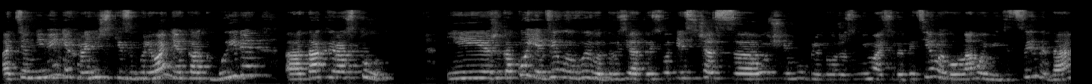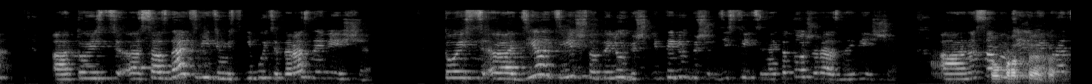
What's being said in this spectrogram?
а тем не менее хронические заболевания как были, а, так и растут. И же какой я делаю вывод, друзья, то есть вот я сейчас э, очень углубленно уже занимаюсь этой темой волновой медицины, да, то есть э, создать видимость и быть – это разные вещи. То есть э, делать вид, что ты любишь, и ты любишь действительно, это тоже разные вещи. А на самом 100%. деле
